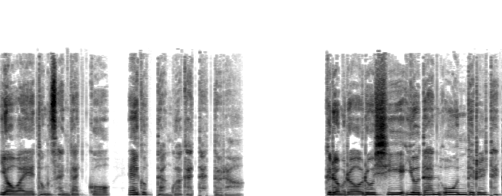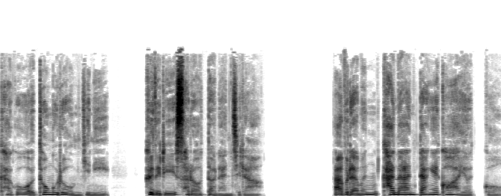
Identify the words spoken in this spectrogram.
여호와의 동산 같고 애굽 땅과 같았더라. 그러므로 롯이 요단 온들을 택하고 동으로 옮기니 그들이 서로 떠난지라. 아브람은 가나안 땅에 거하였고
